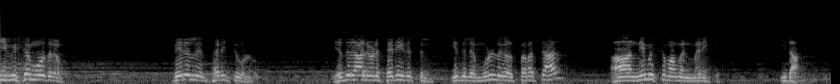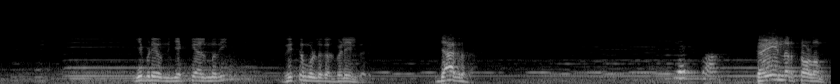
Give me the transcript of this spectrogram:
ഈ വിഷമോതിരം വിരലിൽ ധരിച്ചുകൊള്ളൂ. എതിരാളിയുടെ ശരീരത്തിൽ ഇതിലെ മുള്ളുകൾ തറച്ചാൽ ആ നിമിഷം അവൻ മരിക്കും. ഇതാ. ഇവിടെ ഒന്ന് ഞെക്കിയാൽ മതി. വിഷമുള്ളുകൾ വെളിയിൽ വരും. ജാഗ്രത. കഴിയുന്നിടത്തോളം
